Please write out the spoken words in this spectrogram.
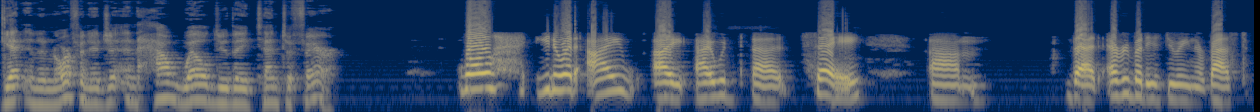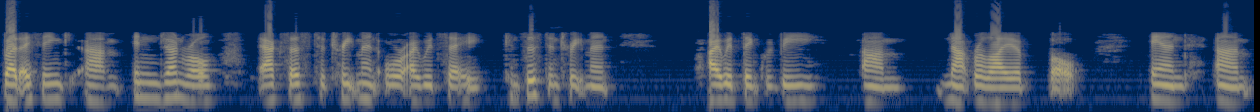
get in an orphanage and how well do they tend to fare well you know what i i i would uh, say um, that everybody's doing their best, but I think um, in general, access to treatment, or I would say consistent treatment, I would think would be um, not reliable. And um,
